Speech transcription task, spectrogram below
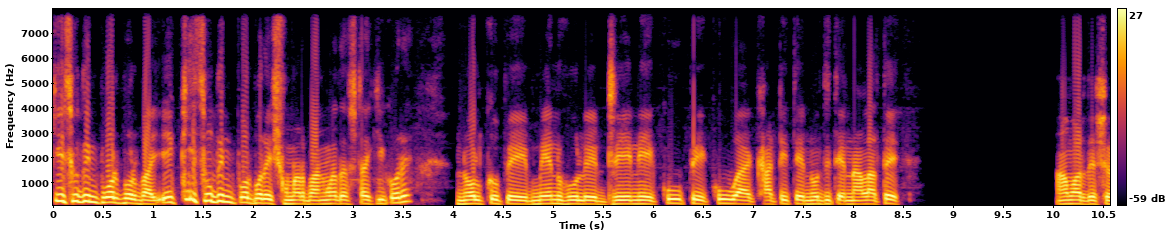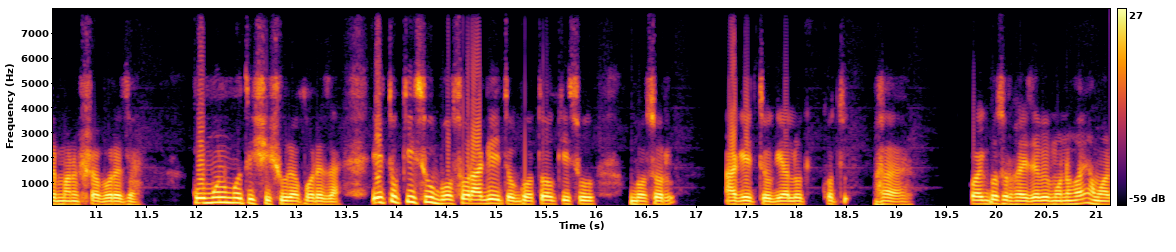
কিছুদিন পর পর ভাই, এই কিছুদিন পর পর এই সোনার বাংলাদেশটা কি করে? নলকূপে, মেনহোলে, ড্রেনে, কূপে, কুয়ায়, খাটিতে, নদীতে, নালাতে আমার দেশের মানুষরা পড়ে যায়। কোমলমতি শিশুরা পড়ে যায়। এই তো কিছু বছর আগেই তো, গত কিছু বছর আগেই তো গেল কত হ্যাঁ কয়েক বছর হয়ে যাবে মনে হয়, আমার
